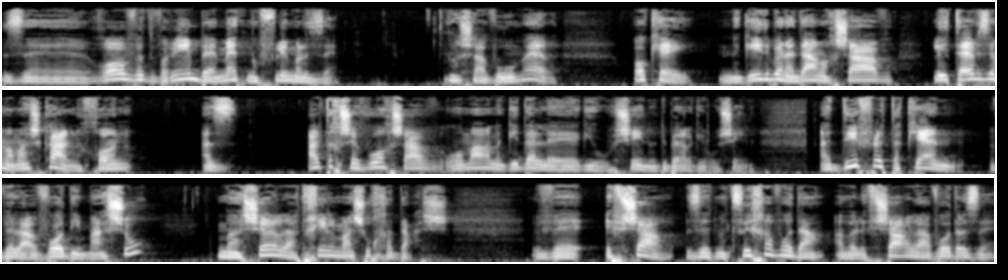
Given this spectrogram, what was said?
זה רוב הדברים באמת נופלים על זה. עכשיו, הוא אומר, אוקיי, נגיד בן אדם עכשיו, להתאהב זה ממש קל, נכון? אז אל תחשבו עכשיו, הוא אמר נגיד על אה, גירושין, הוא דיבר על גירושין. עדיף לתקן ולעבוד עם משהו, מאשר להתחיל משהו חדש. ואפשר, זה מצריך עבודה, אבל אפשר לעבוד על זה.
